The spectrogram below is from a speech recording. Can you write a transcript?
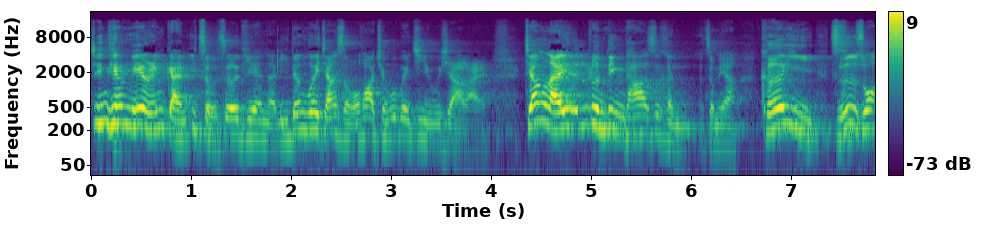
今天没有人敢一手遮天了。李登辉讲什么话，全部被记录下来，将来论定他是很怎么样，可以只是说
